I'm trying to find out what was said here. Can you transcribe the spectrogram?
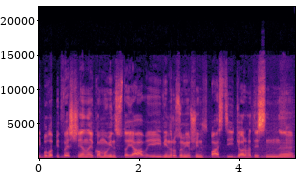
і було підвищення, на якому він стояв, і він розумів, що він в пасті і дергатись не,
